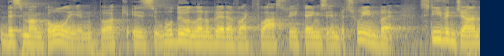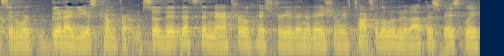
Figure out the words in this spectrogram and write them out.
this Mongolian book is we'll do a little bit of like philosophy things in between, but Steven Johnson, where good ideas come from. So the, that's the natural history of innovation. We've talked a little bit about this. Basically,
